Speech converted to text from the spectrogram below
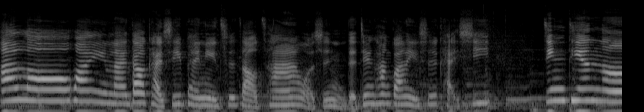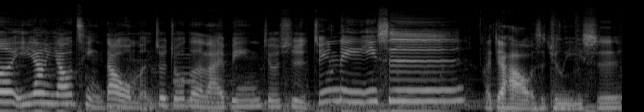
Hello，欢迎来到凯西陪你吃早餐，我是你的健康管理师凯西。今天呢，一样邀请到我们这周的来宾，就是君临医师。大家好，我是君临医师。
